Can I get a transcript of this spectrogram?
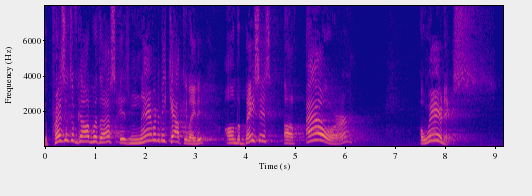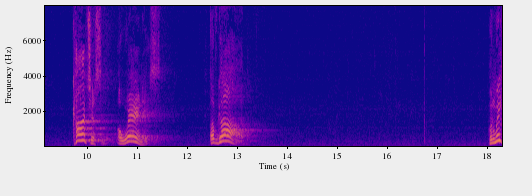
The presence of God with us is never to be calculated on the basis of our awareness, consciousness, awareness of God. When we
